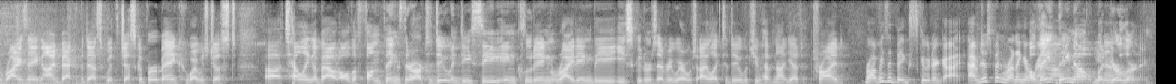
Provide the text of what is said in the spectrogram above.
To Rising. I'm back at the desk with Jessica Burbank, who I was just uh, telling about all the fun things there are to do in DC, including riding the e-scooters everywhere, which I like to do, but you have not yet tried. Robbie's a big scooter guy. I've just been running around. Oh, they, they know, you but know? you're learning.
